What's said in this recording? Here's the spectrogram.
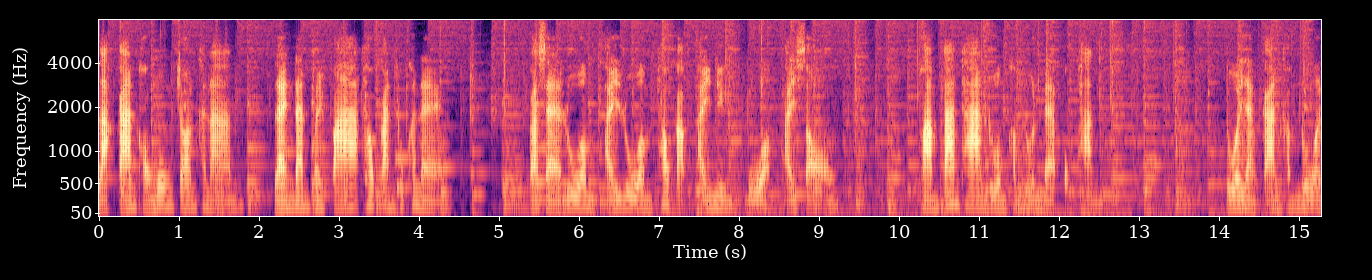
หลักการของวงจรขนาน แรงดันไฟฟ้าเท่ากันทุกแขนง กระแสรวม I รวมเท่ากับ I 1บวก I 2ความต้านทานรวมคำนวณแบบปกพัน ตัวอย่างการคำนวณ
